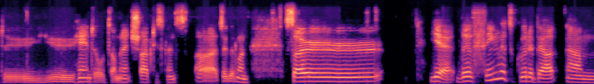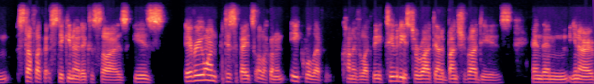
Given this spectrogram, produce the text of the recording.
do you handle dominant shy participants? Oh, it's a good one. So yeah, the thing that's good about um, stuff like that sticky note exercise is everyone participates on like on an equal level. Kind of like the activity is to write down a bunch of ideas, and then you know,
